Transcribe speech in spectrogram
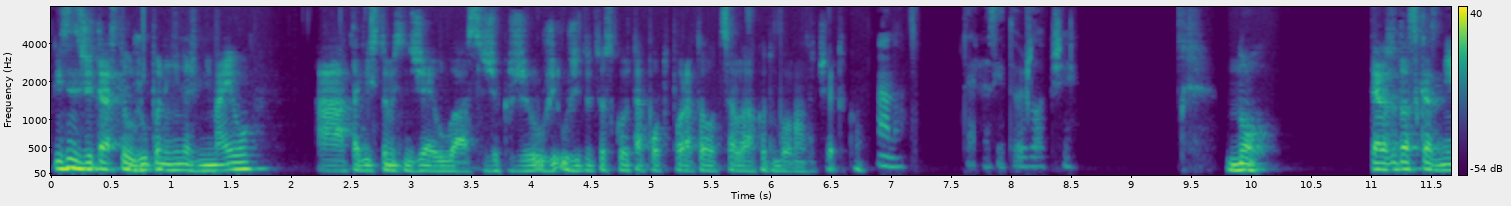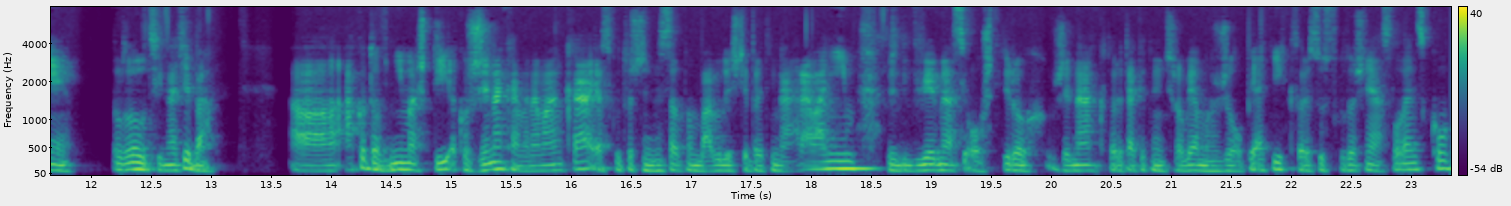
Myslím si, že teraz to už úplne ináč vnímajú. A takisto myslím, že aj u vás, že, že už, už je to skôr tá podpora toho celého, ako to bolo na začiatku. Áno, teraz je to už lepšie. No, Teraz otázka znie, Luci, na teba. A ako to vnímaš ty ako žena kameramanka? Ja skutočne sme sa o tom bavili ešte pred tým nahrávaním, že vieme asi o štyroch ženách, ktoré takéto niečo robia, možno o piatich, ktoré sú skutočne na Slovensku.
